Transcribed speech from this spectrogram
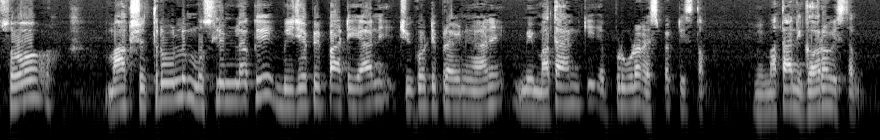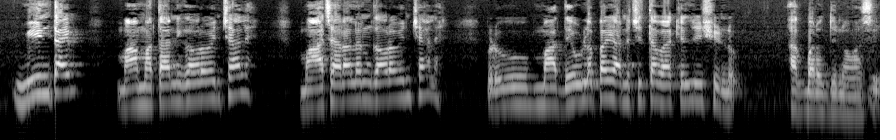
సో మా శత్రువులు ముస్లింలకి బీజేపీ పార్టీ కానీ చికోటి ప్రవీణ్ కానీ మీ మతానికి ఎప్పుడు కూడా రెస్పెక్ట్ ఇస్తాం. మీ మతాన్ని గౌరవిస్తాం. మీన్ టైం మా మతాన్ని గౌరవించాలి మా ఆచారాలను గౌరవించాలి. ఇప్పుడు మా దేవుళ్ళపై అనుచిత వ్యాఖ్యలు చేసిండు. అక్బరుద్దీన్ ఓవైసీ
